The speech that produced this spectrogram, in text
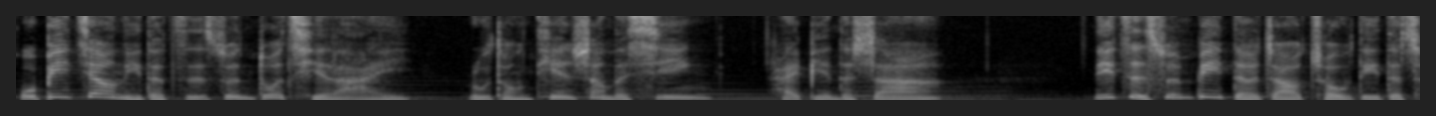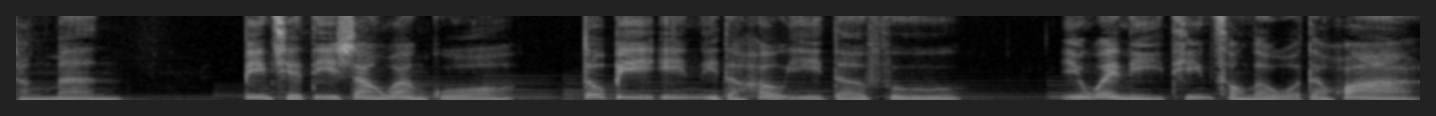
我必叫你的子孙多起来，如同天上的星、海边的沙。你子孙必得着仇敌的城门，并且地上万国。”都必因你的后裔得福，因为你听从了我的话。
